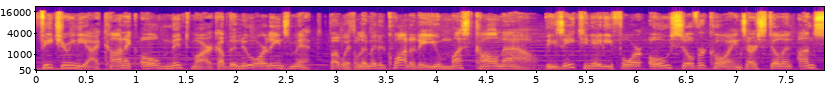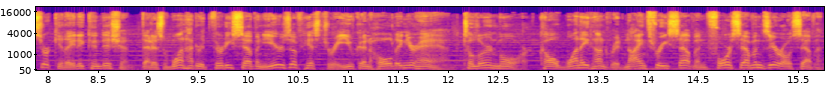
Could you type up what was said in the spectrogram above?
featuring the iconic O mint mark of the New Orleans Mint. But with limited quantity, you must call now. These 1884 O silver coins are still in uncirculated condition. That is 137 years of history you can hold in your hand. To learn more, call 1 800 937 4707.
